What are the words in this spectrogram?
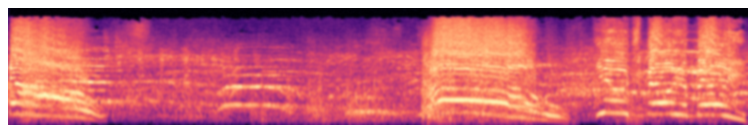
no! Oh! Huge belly to belly.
